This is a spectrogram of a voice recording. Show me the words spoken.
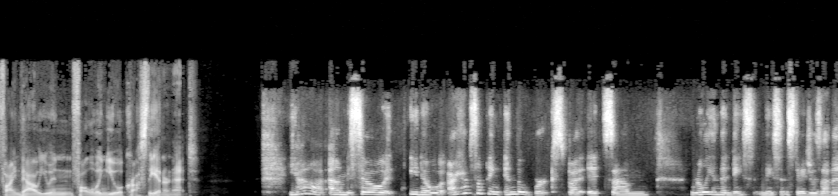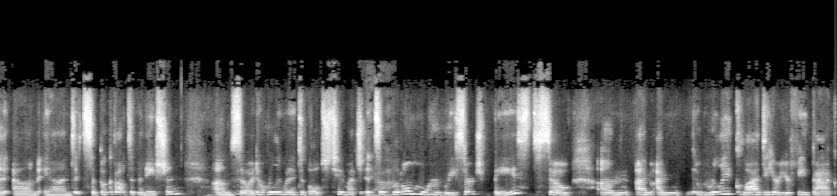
find value in following you across the internet? Yeah. Um, so you know, I have something in the works, but it's um, really in the nascent, nascent stages of it. Um, and it's a book about divination. Um, so I don't really want to divulge too much. It's yeah. a little more research based. So um, I'm, I'm really glad to hear your feedback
